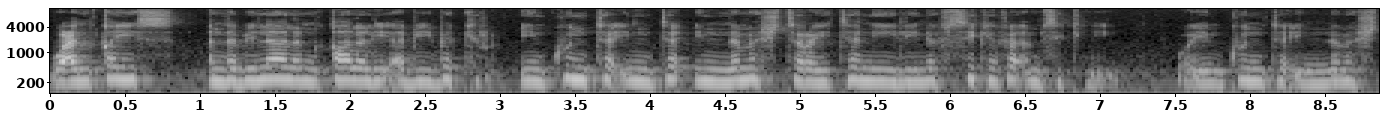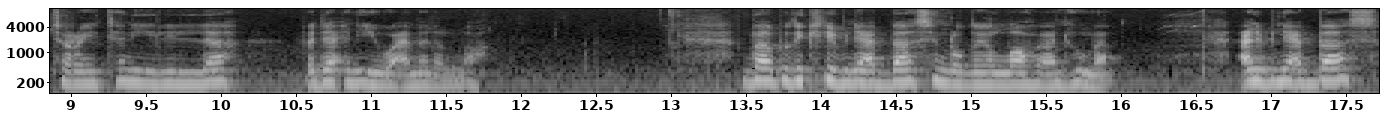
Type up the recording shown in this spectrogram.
وعن قيس أن بلالا قال لأبي بكر إن كنت إنت إنما اشتريتني لنفسك فأمسكني وإن كنت إنما اشتريتني لله فدعني وعمل الله. باب ذكر ابن عباس رضي الله عنهما. عن ابن عباس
